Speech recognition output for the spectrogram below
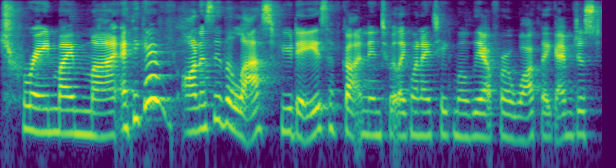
train my mind. I think I've honestly the last few days have gotten into it. Like when I take Mowgli out for a walk, like I'm just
